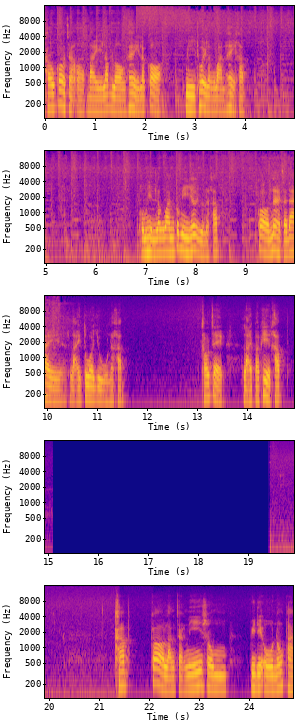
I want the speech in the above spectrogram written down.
เขาก็จะออกใบรับรองให้แล้วก็มีถ้วยรางวัลให้ครับ ผมเห็นรางวัลก็มีเยอะอยู่นะครับ ก็น่าจะได้หลายตัวอยู่นะครับ เขาแจกหลายประเภทครับ ครับ ก็หลังจากนี้ชมวิดีโอน้องปลา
